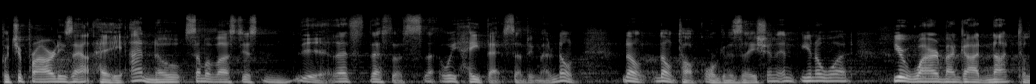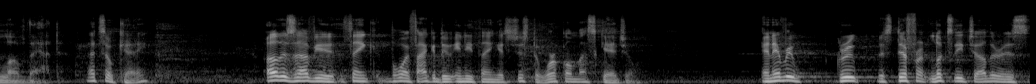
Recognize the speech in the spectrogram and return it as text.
Put your priorities out. Hey, I know some of us just, yeah, that's, that's a, we hate that subject matter. Don't, don't, don't talk organization. And you know what? You're wired by God not to love that. That's okay. Others of you think, boy, if I could do anything, it's just to work on my schedule. And every group that's different looks at each other as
